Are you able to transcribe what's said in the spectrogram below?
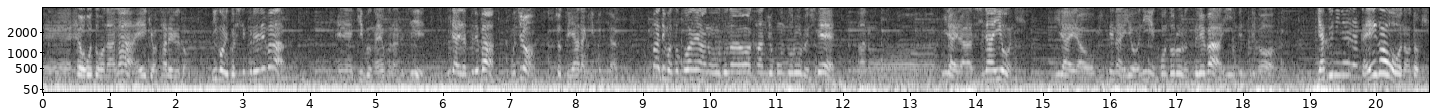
えー大人が影響されると。ニコニコしてくれればえー気分が良くなるしイライラすればもちろんちょっと嫌な気分になる。まあでもそこはねあの大人は感情コントロールして、あのーイライラしないようにイライラを見せないようにコントロールすればいいんですけど逆にねなんか笑顔の時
